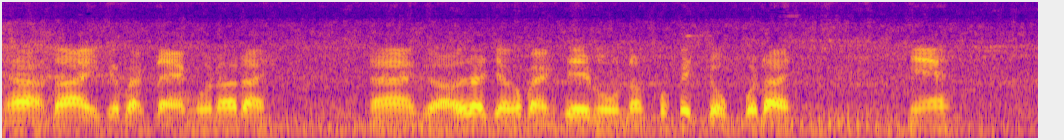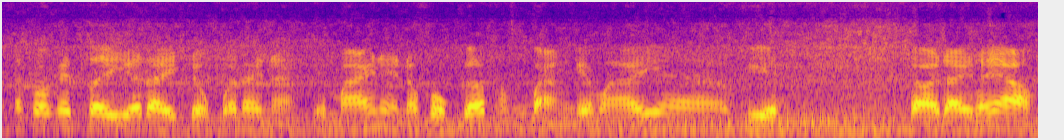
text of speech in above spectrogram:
ha, đây cái bạc đạn của nó đây. Ha gỡ ra cho các bạn xem luôn. Nó có cái trục ở đây. Nha. Nó có cái ti ở đây trục ở đây nè. Cái máy này nó focus không bằng cái máy à, kia. Rồi đây thấy không?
